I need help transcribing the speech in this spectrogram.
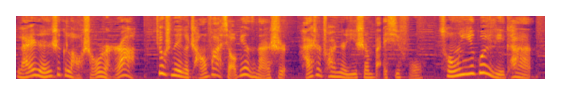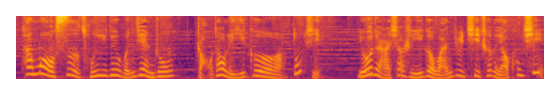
来人是个老熟人啊，就是那个长发小辫子男士，还是穿着一身白西服。从衣柜里看，他貌似从一堆文件中找到了一个东西，有点像是一个玩具汽车的遥控器。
